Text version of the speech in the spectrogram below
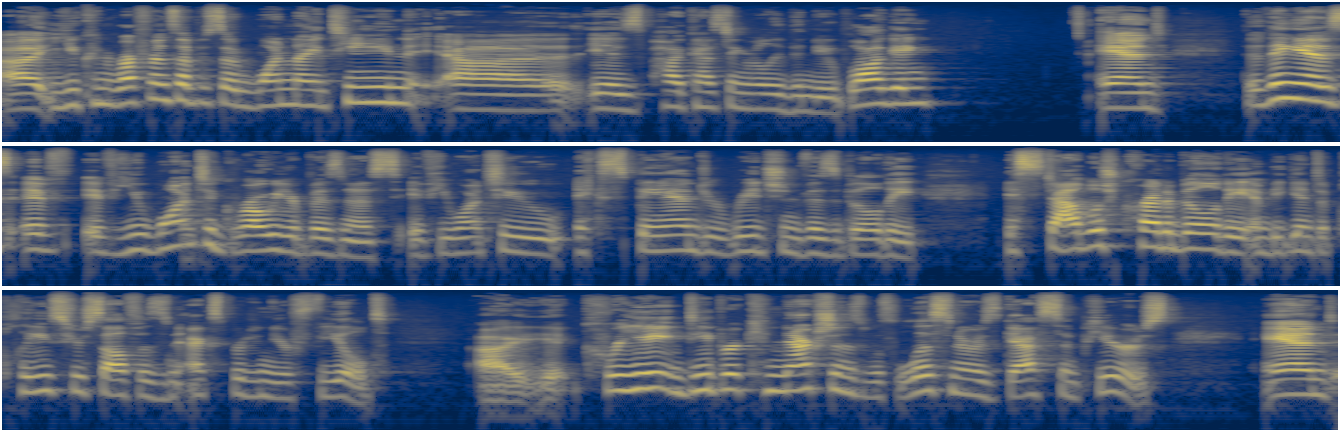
Uh, you can reference episode 119 uh, is podcasting really the new blogging? And the thing is, if, if you want to grow your business, if you want to expand your reach and visibility, establish credibility, and begin to place yourself as an expert in your field, uh, create deeper connections with listeners, guests, and peers, and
